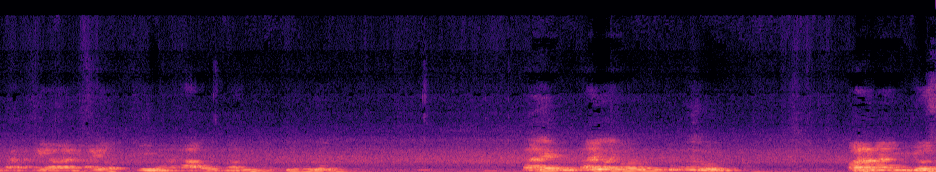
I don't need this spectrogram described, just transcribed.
magkakilala na kayo yung mga tao marunong tumulong. Dahil kung tayo ay marunong tumulong para ng Diyos,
